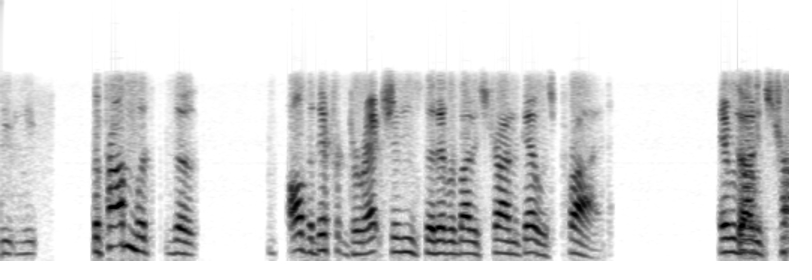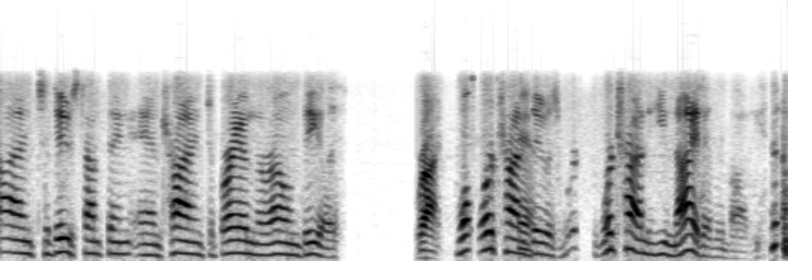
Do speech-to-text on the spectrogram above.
You- you- The problem with the all the different directions that everybody's trying to go is pride. Everybody's trying to do something and trying to brand their own deal. Right. What we're trying to do is we're we're trying to unite everybody.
